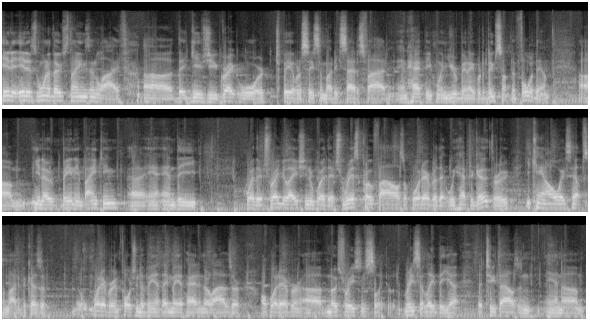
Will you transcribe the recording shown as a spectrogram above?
it, it is one of those things in life uh, that gives you great reward to be able to see somebody satisfied and happy when you've been able to do something for them. Um, you know, being in banking uh, and, and, the whether it's regulation, whether it's risk profiles or whatever that we have to go through, you can't always help somebody because of whatever unfortunate event they may have had in their lives or, or whatever. Uh, most recently, recently the uh, the 2000 and um,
